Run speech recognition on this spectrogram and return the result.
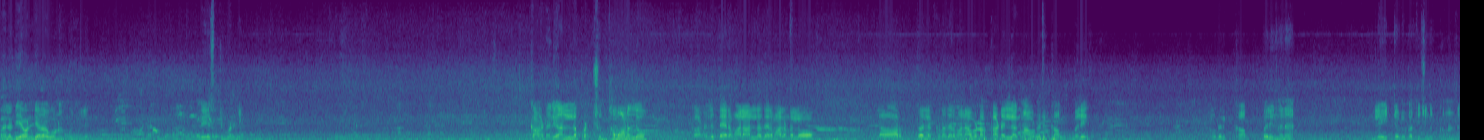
വലതിയ വണ്ടി അതാ പോണ് മുന്നിൽ വേസ്റ്റ് വണ്ടി. കടൽ നല്ല പ്രക്ഷുബ്ധമാണല്ലോ. കടൽ തിരമാല നല്ല തിരമാല ഉണ്ടല്ലോ. ആർത്തലക്കണ തിരമാല. അവിടെ കടലിലാക്കണ അവിടെ ഒരു കപ്പൽ. അവിടെ ഒരു കപ്പൽ ഇങ്ങനെ ലൈറ്റൊക്കെ കത്തിച്ച് നിൽക്കുന്നുണ്ട്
